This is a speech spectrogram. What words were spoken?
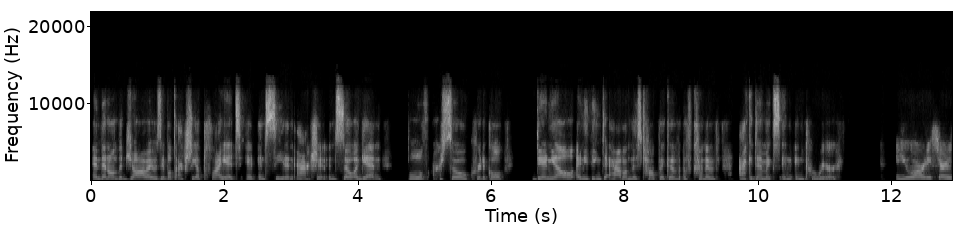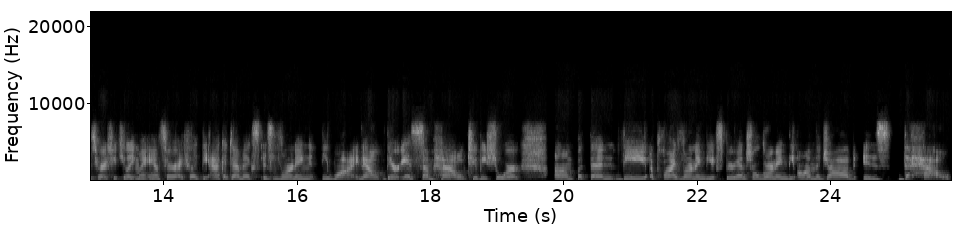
And then on the job i was able to actually apply it and, and see it in action. And so again both are so critical. Danielle anything to add on this topic of, of kind of academics and, and career you already started to articulate my answer. I feel like the academics is learning the why. Now, there is some how to be sure, um, but then the applied learning, the experiential learning, the on the job is the how.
